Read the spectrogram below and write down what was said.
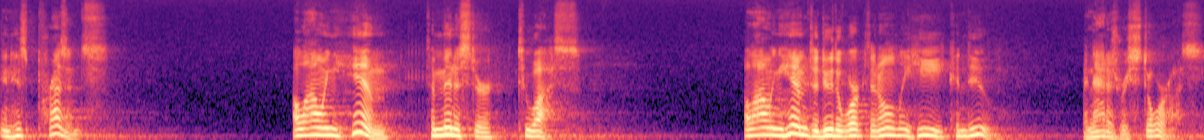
in His presence, allowing Him to minister to us, allowing Him to do the work that only He can do, and that is restore us,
